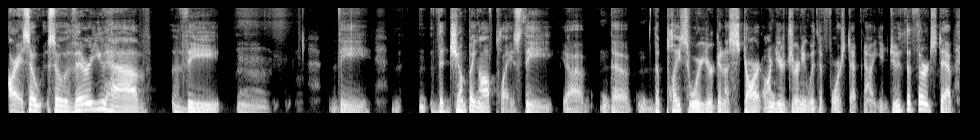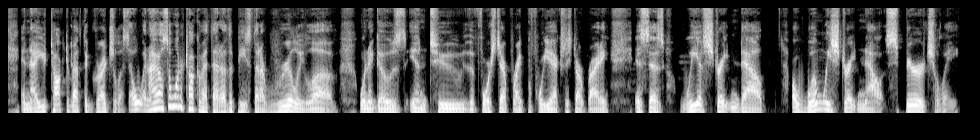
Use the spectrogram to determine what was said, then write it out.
all right, so so there you have the. Mm, the the jumping off place, the uh, the the place where you're going to start on your journey with the four step. Now you do the third step, and now you talked about the grudge list. Oh, and I also want to talk about that other piece that I really love when it goes into the four step right before you actually start writing. It says we have straightened out or when we straighten out spiritually,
